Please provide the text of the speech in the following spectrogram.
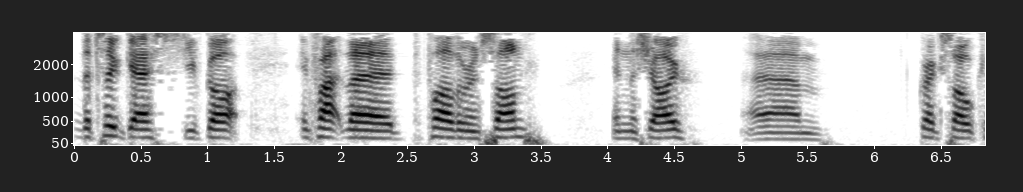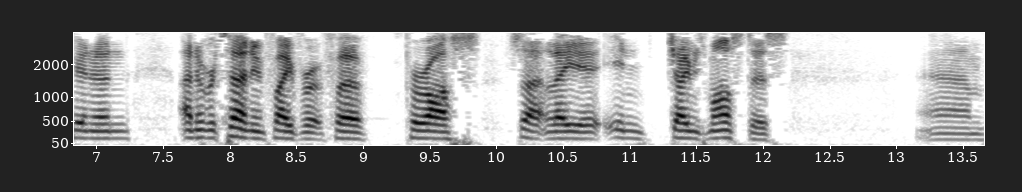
the two guests you've got, in fact, they're father and son in the show. Um, Gregg Sulkin and and a returning favourite for for us certainly in James Marsters, um,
